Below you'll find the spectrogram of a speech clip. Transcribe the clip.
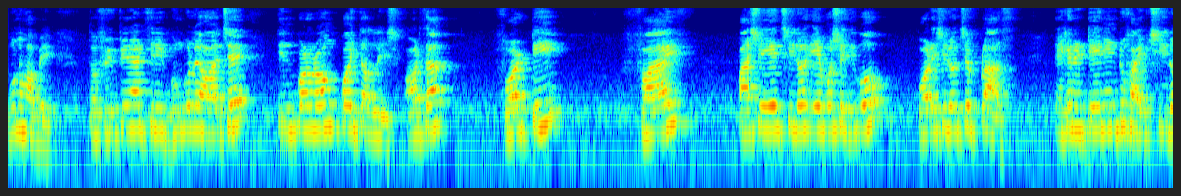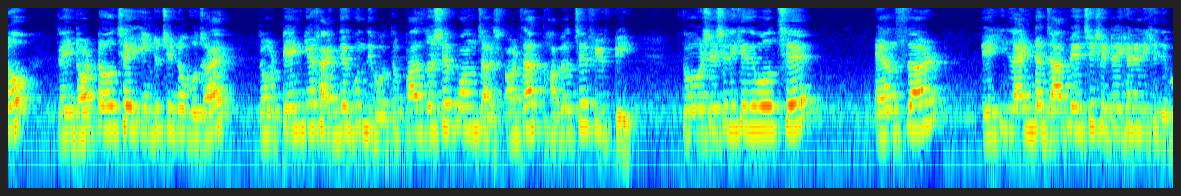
গুণ হবে। তো ফিফটিন আর থ্রি গুণ করলে হয় হচ্ছে তিন পনেরো পঁয়তাল্লিশ, অর্থাৎ ফর্টি ফাইভ পাশে এ ছিল, এ বসে দিব, পরে ছিল হচ্ছে প্লাস এখানে টেন ইন্টু ফাইভ ছিল, তো এই ডটটা হচ্ছে ইন্টু চিহ্ন বোঝায়। তো টেনকে ফাইভ দিয়ে গুণ দিব, তো পাঁচ দশে পঞ্চাশ, অর্থাৎ হবে হচ্ছে ফিফটি তো শেষে লিখে দেবো হচ্ছে অ্যান্সার এই লাইনটা যা পেয়েছি সেটা এখানে লিখে দেব।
